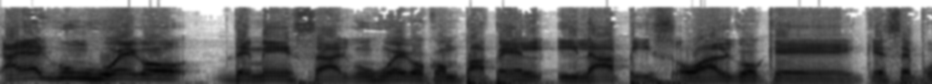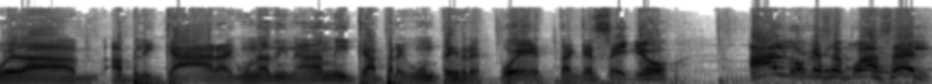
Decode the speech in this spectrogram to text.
hay algún juego de mesa, algún juego con papel y lápiz o algo que, que se pueda aplicar, alguna dinámica, pregunta y respuesta, qué sé yo. Algo que se pueda hacer.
